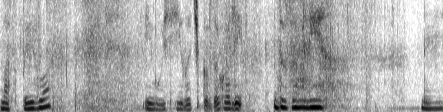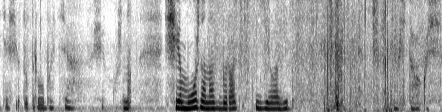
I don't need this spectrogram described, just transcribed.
Настигла. І ось гілочка взагалі до землі. Дивіться, що тут робиться. Ще можна, ще можна назбирати ягід. Ось так ось.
